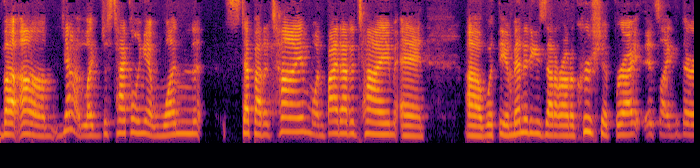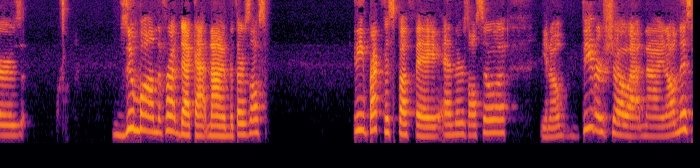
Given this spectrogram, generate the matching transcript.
But, um, yeah, like just tackling it one step at a time, one bite at a time. And uh, with the amenities that are on a cruise ship, right? It's like there's Zumba on the front deck at nine, but there's also any breakfast buffet, and there's also a you know theater show at nine on this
